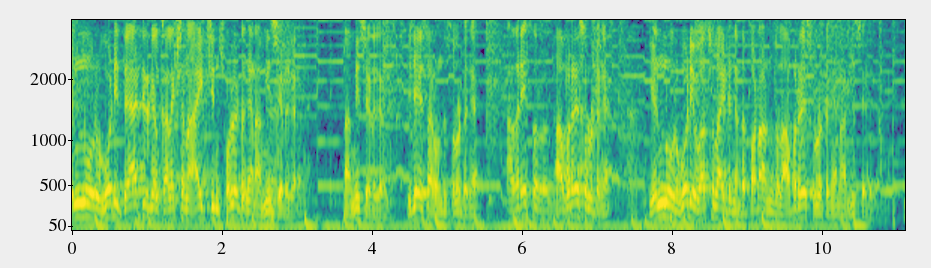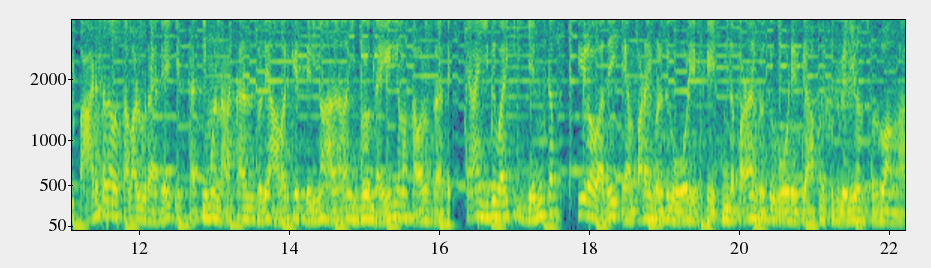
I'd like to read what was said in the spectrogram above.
எண்ணூறு கோடி தேட்டர்கள் கலெக்ஷன் ஆயிடுச்சுன்னு சொல்லட்டுங்க நான் மீஸ் எடுக்கிறேன். நான் மீஸ் எடுக்கிறேன். விஜய் சார் வந்து சொல்லட்டுங்க. அவரே சொல்லணும். அவரே சொல்லட்டுங்க. எண்ணூறு கோடி வசூல் ஆயிட்டுங்க இந்த படம்னு சொல்ல அவரே சொல்லட்டுங்க நான் மீஸ் எடுக்கிறேன். இப்போ அடுத்ததாக ஒரு சவால் விடுறாரு. இது சத்தியமாக நடக்காதுன்னு சொல்லி அவருக்கே தெரியும். அதனால இவ்வளோ தைரியமாக சவால் விடுறாரு. ஏன்னா இது வரைக்கும் எந்த ஹீரோவாது என் படம் இவ்வளோத்துக்கு ஓடி இருக்கு இந்த படம் இவ்வளோத்துக்கு ஓடி இருக்கு அப்படின்னு சொல்லி வெளியே வந்து சொல்லுவாங்களா?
